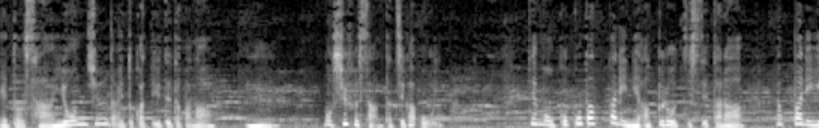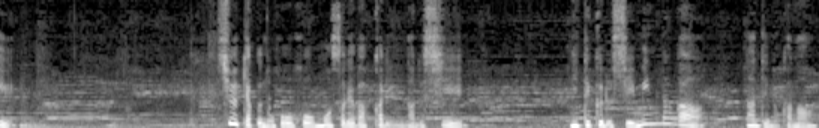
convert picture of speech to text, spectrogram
えっと3 4 0代とかって言ってたかな。うん。もう主婦さんたちが多い。でもここばっかりにアプローチしてたらやっぱり集客の方法もそればっかりになるし似てくるしみんなが何て言うのかな。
